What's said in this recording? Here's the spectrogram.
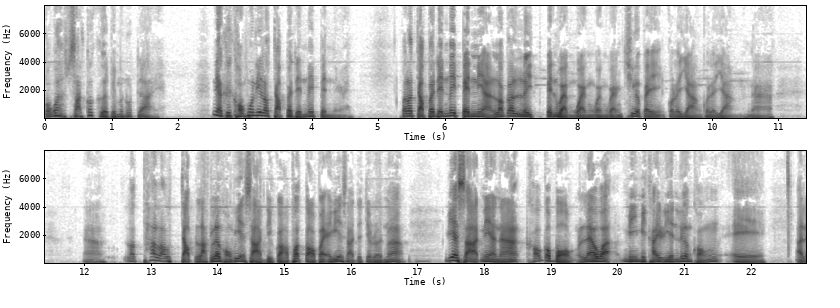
บอกว่าสัตว์ก็เกิดเป็นมนุษย์ได้ เนี่ยคือของพวกนี้เราจับประเด็นไม่เป็นยังไงพอเราจับประเด็นไม่เป็นเนี่ยเราก็เลยเป็นแหว่งแหว่งแหว่งแหว่งเชื่อไปคนละอย่างคนละอย่างนะนะ แล้วถ้าเราจับหลักเรื่องของวิทยาศาสตร์ดีกว่า เพราะต่อไปไอ้วิทยาศาสตร์จะเจริญมาก วิทยาศาสตร์เนี่ยนะเขาก็บอกแล้วว่ามีมีใครเรียนเรื่องของเออะไร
